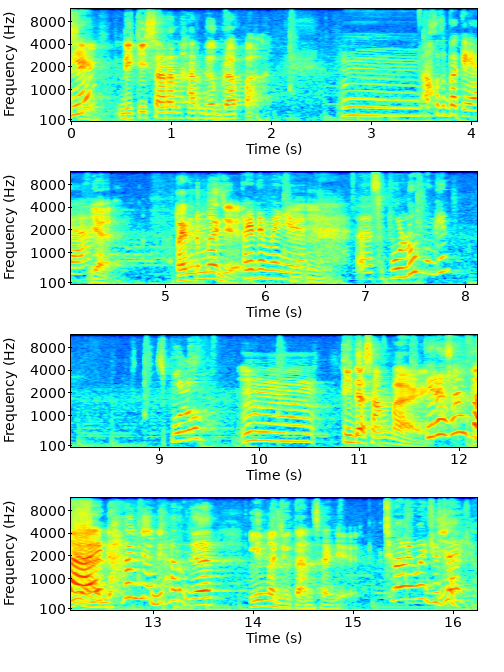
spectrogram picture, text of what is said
Harganya? sih? Di kisaran harga berapa? Hmm, aku tebak ya. Ya, random aja. Random aja. Mm-mm. Eh, 10 mungkin? 10? Hmm, tidak sampai. Tidak sampai? Iya, hanya di harga 5 jutaan saja. Cuma 5 juta aja.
